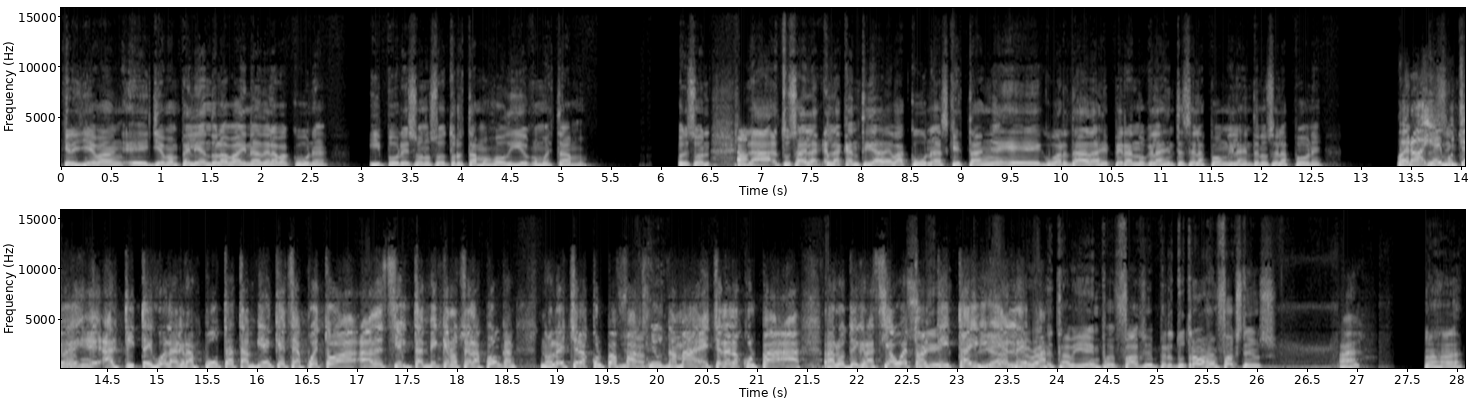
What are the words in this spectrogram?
que le llevan, eh, llevan peleando la vaina de la vacuna y por eso nosotros estamos jodidos como estamos. Por eso, la, tú sabes la, la cantidad de vacunas que están eh, guardadas esperando que la gente se las ponga y la gente no se las pone. Bueno, y hay muchos incredible. eh, artistas hijo de la gran puta también que se ha puesto a, a decir también que no se la pongan. No le eche la culpa a Fox Yeah. News nada más, échale la culpa a, a los desgraciados estos Sí, artistas y, y yeah, right. Está bien, pues Fox, pero tú trabajas en Fox News. ¿Ah? Ajá.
